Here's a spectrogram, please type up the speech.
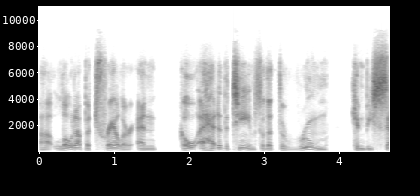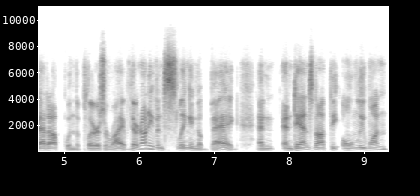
uh, load up a trailer and go ahead of the team so that the room can be set up when the players arrive. They're not even slinging a bag, and and Dan's not the only one.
